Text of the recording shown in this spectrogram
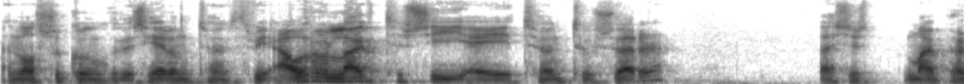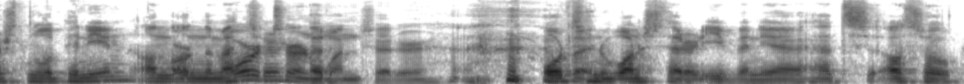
And also going for this here on turn three. I would have liked to see a turn two Shredder. That's just my personal opinion on, or, on the match. Or turn one Shredder. or turn one Shredder even, yeah. That's also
